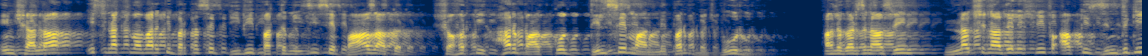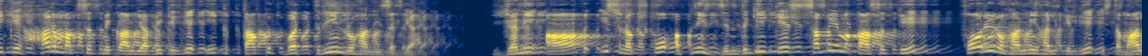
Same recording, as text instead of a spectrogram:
انشاءاللہ، اس نقش مبارک کی برکت سے بیوی بدتمیزی سے باز آ کر شوہر کی ہر بات کو دل سے ماننے پر مجبور ہو۔ الغرض ناظرین، نقش نادل شریف آپ کی زندگی کے ہر مقصد میں کامیابی کے لیے ایک طاقتور ترین روحانی ذریعہ ہے۔ یعنی آپ اس نقش کو اپنی زندگی کے سبھی مقاصد کے فوری روحانی حل کے لیے استعمال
